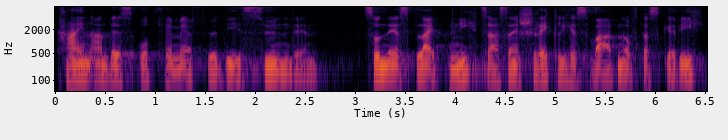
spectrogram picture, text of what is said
kein anderes Opfer mehr für die Sünden, sondern es bleibt nichts als ein schreckliches Warten auf das Gericht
